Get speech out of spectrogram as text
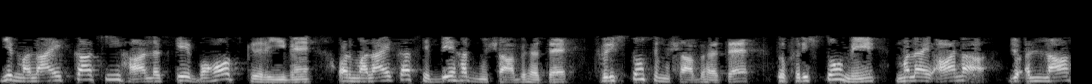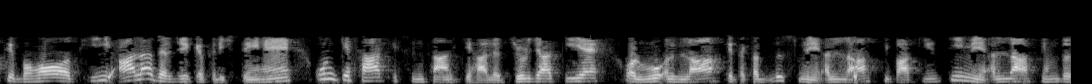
یہ ملائکہ کی حالت کے بہت قریب ہیں۔ اور ملائکہ سے بے حد مشابہت ہے، فرشتوں سے مشابہت ہے۔ تو فرشتوں میں ملائے اعلیٰ جو اللہ کے بہت ہی اعلیٰ درجے کے فرشتے ہیں، ان کے ساتھ اس انسان کی حالت جڑ جاتی ہے اور وہ اللہ کے تقدس میں، اللہ کی پاکیزگی میں، اللہ کے حمد و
